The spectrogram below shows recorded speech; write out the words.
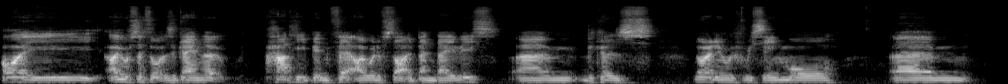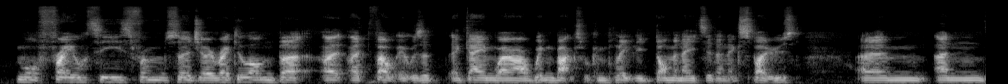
I I also thought it was a game that had he been fit, I would have started Ben Davies um, because not only have we seen more um, more frailties from Sergio Reguilon, but I, I felt it was a, a, game where our wing backs were completely dominated and exposed. Um, and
